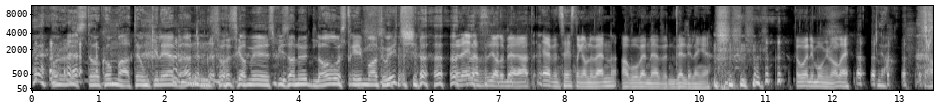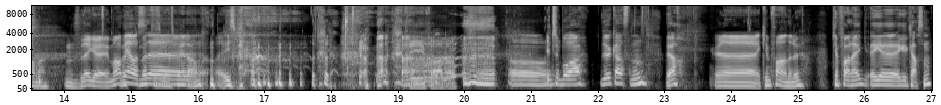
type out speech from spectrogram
Har du lyst til å komme til onkel Even, så skal vi spise nudler og streame Twitch? Det eneste som gjør det bedre, er at Even 16 år gamle venn har vært venn med Even veldig lenge. Og venn i mange år, de. Ja, det har vi. Så det er gøy. Vi har med oss Møttes via eh, speideren. Fy fader. Ikke bra. Du, Karsten. Ja. Eh, hvem faen er du? Hvem faen er jeg? Jeg er, jeg er Karsten.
